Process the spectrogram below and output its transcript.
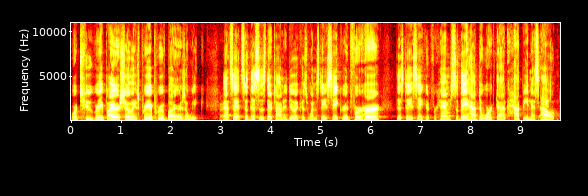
or two great buyer showings, pre approved buyers a week. That's it. So this is their time to do it because Wednesday's sacred for her, this day's sacred for him. So they had to work that happiness out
